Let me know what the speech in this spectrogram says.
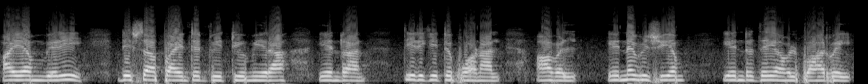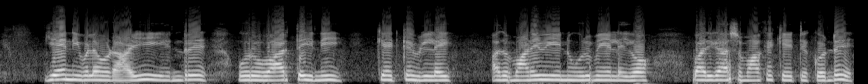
I am very disappointed with you Meera என்றான். திடுக்கிட்டு போனாள். அவள் என்ன விஷயம்? என்றதை அவள் பார்வை. ஏன் இவ்வளவு அழி என்று ஒரு வார்த்தை நீ கேட்கவில்லை? அது மனைவியின் உரிமையில்லையோ பரிகாசமாக கேட்டுக்கொண்டு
